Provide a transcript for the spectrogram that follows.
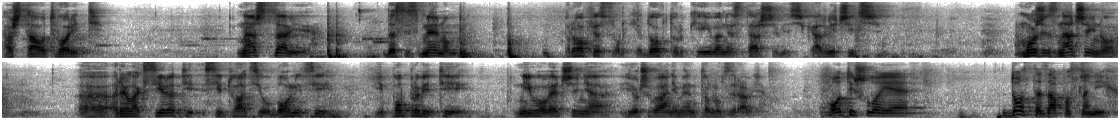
a šta otvoriti? Naš stav je da se smenom profesorke, doktorke Ivane Stašević-Karličić može značajno relaksirati situacija u bolnici i popraviti nivo lečenja i očuvanje mentalnog zdravlja. Otišlo je dosta zaposlenih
